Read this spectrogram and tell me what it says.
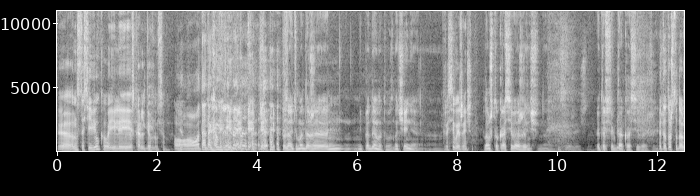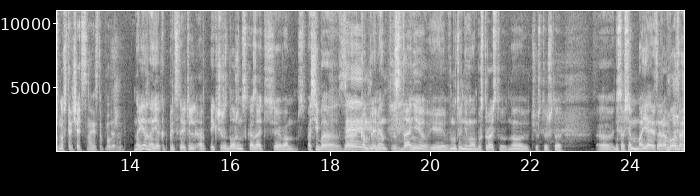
э, Анастасия Вилкова или Скарлетт Йоханссон? О, вот это комплимент. Вы знаете, мы даже не придаем этому значения. Красивая женщина. Потому что красивая женщина. Это всегда красивая женщина. Это то, что должно встречать сценариста Да. Наверное, я как представитель Art Pictures должен сказать вам спасибо за Эй! комплимент зданию и внутреннему обустройству, но чувствую, что э, не совсем моя эта работа.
